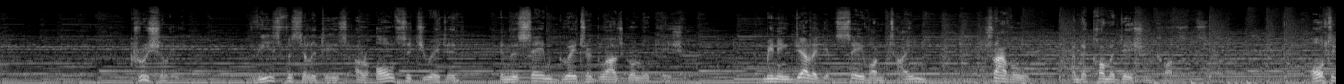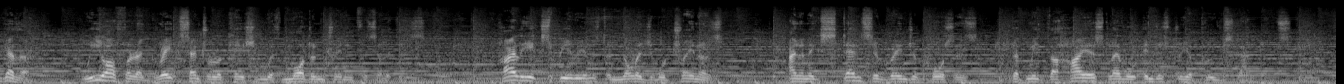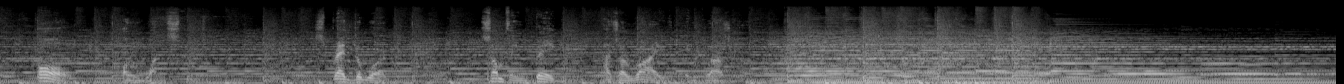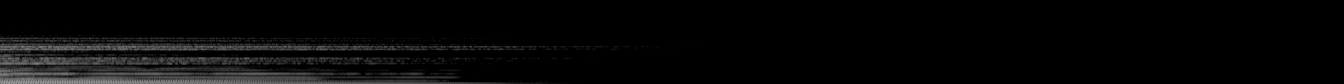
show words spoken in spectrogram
Crucially, these facilities are all situated in the same Greater Glasgow location, meaning delegates save on time, travel and accommodation costs. Altogether, we offer a great central location with modern training facilities, highly experienced and knowledgeable trainers, and an extensive range of courses that meet the highest level industry approved standards. All on one site. Spread the word. Something big has arrived in Glasgow.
